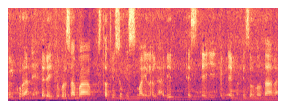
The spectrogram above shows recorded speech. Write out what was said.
Bil Quran Ihtada itu bersama Ustaz Yusuf Ismail Al-Hadid, SAIMM Hafizullah Ta'ala.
